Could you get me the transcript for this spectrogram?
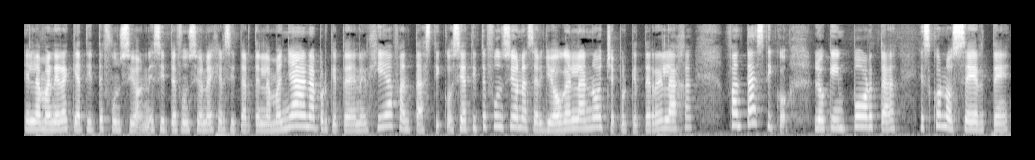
en la manera que a ti te funcione. Si te funciona ejercitarte en la mañana porque te da energía, fantástico. Si a ti te funciona hacer yoga en la noche porque te relaja, fantástico. Lo que importa es conocerte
